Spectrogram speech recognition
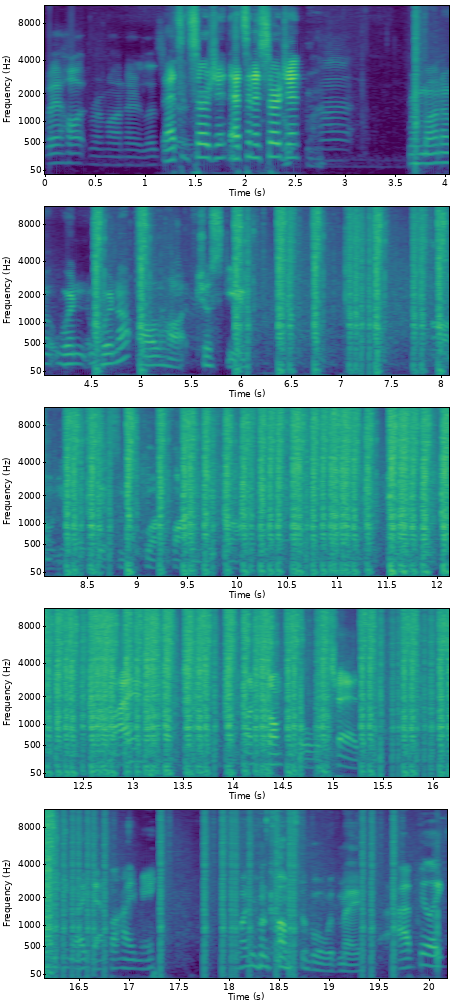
We're hot, Romano. Let's That's go. insurgent. That's an insurgent. Oh, Romano, we're we're not all hot, just you. Oh yeah, let's get some squad fighting those bastards. I'm uncomfortable with Chad speaking like that behind me. Why are you uncomfortable with me? I feel like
